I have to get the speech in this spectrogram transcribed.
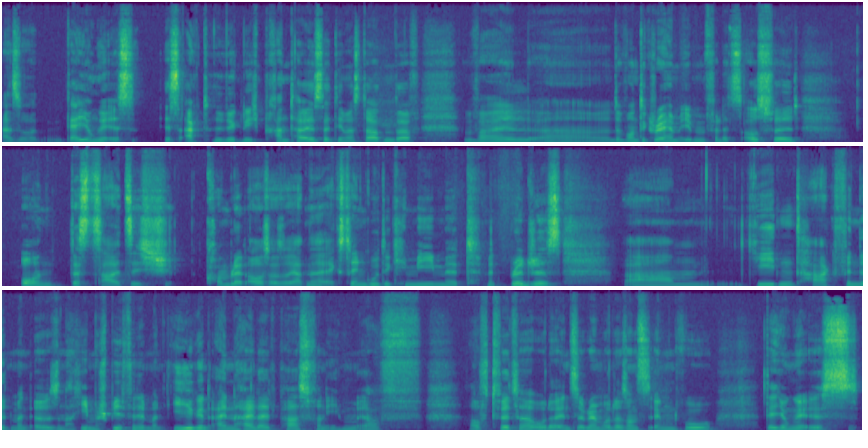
also der Junge ist, ist aktuell wirklich brandheiß, seitdem er starten darf, weil äh, Devonta Graham eben verletzt ausfällt. Und das zahlt sich komplett aus. Also er hat eine extrem gute Chemie mit, mit Bridges. Ähm, jeden Tag findet man, also nach jedem Spiel findet man irgendeinen Highlight-Pass von ihm auf, auf Twitter oder Instagram oder sonst irgendwo. Der Junge ist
